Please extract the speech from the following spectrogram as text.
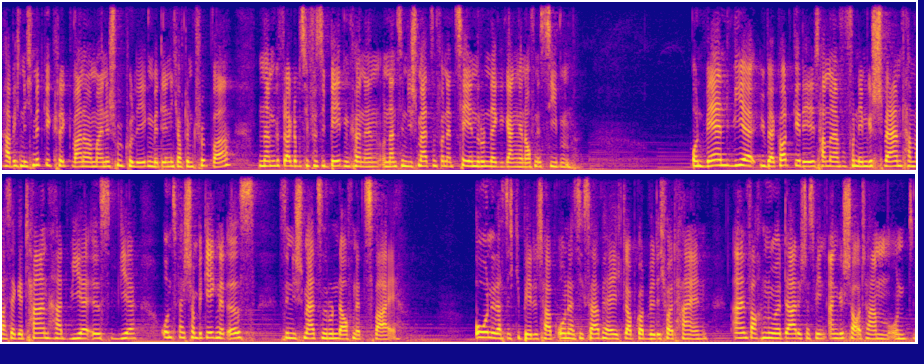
habe ich nicht mitgekriegt, waren aber meine Schulkollegen, mit denen ich auf dem Trip war, und haben gefragt, ob sie für sie beten können. Und dann sind die Schmerzen von der 10 runtergegangen auf eine 7. Und während wir über Gott geredet haben und einfach von dem geschwärmt haben, was er getan hat, wie er ist, wie er uns vielleicht schon begegnet ist, sind die Schmerzen runter auf eine 2. Ohne dass ich gebetet habe, ohne dass ich sage, hey, ich glaube, Gott will dich heute heilen. Einfach nur dadurch, dass wir ihn angeschaut haben und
